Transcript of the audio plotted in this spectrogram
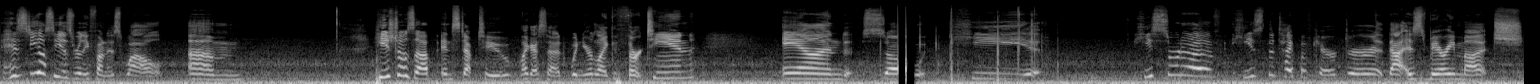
his DLC is really fun as well. Um he shows up in step 2 like I said when you're like 13 and so he he's sort of he's the type of character that is very much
